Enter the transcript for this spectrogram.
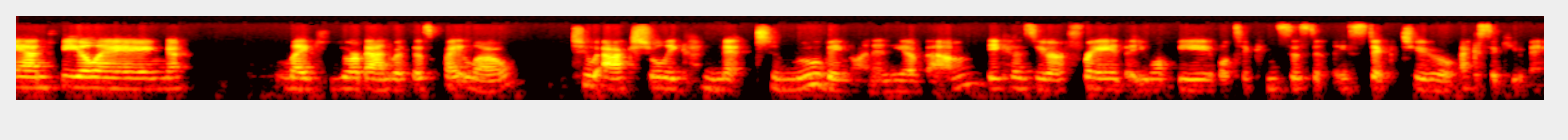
and feeling like your bandwidth is quite low to actually commit to moving on any of them because you're afraid that you won't be able to consistently stick to executing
